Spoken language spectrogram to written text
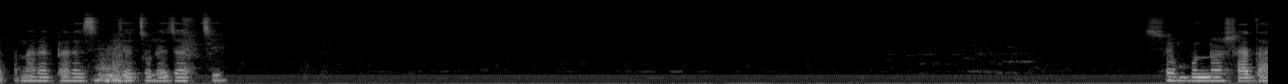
এখন আর একটা রেসিপিতে চলে যাচ্ছি। সম্পূর্ণ সাদা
